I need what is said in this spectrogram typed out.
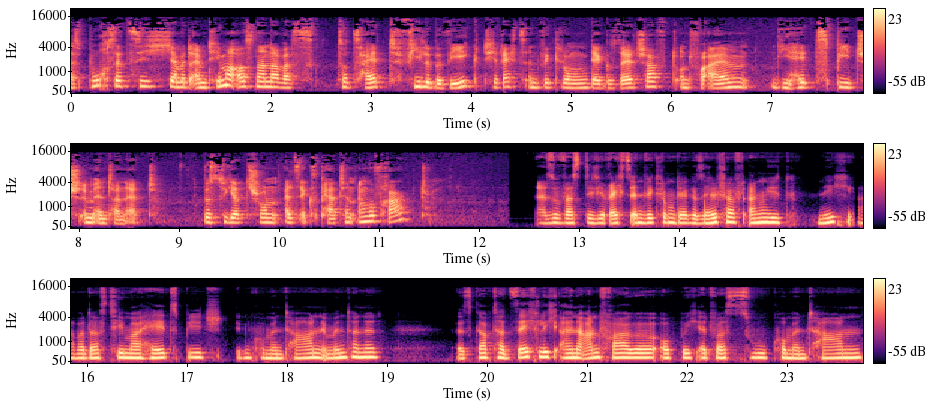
Das Buch setzt sich ja mit einem Thema auseinander, was zurzeit viele bewegt, die Rechtsentwicklung der Gesellschaft und vor allem die Hate Speech im Internet. Bist du jetzt schon als Expertin angefragt? Also was die Rechtsentwicklung der Gesellschaft angeht, nicht, aber das Thema Hate Speech in Kommentaren im Internet. Es gab tatsächlich eine Anfrage, ob ich etwas zu Kommentaren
